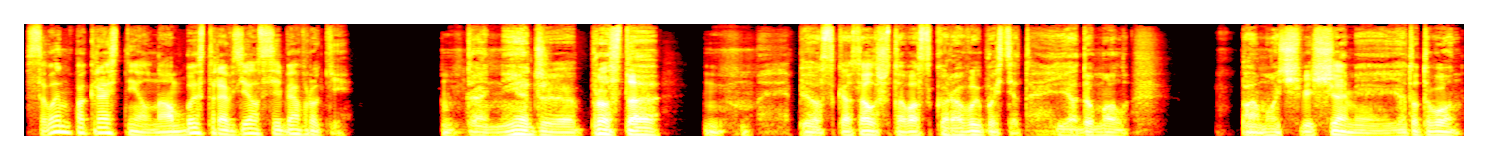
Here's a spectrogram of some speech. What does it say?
Свен покраснел, но быстро взял себя в руки. «Да нет же, просто... Пес сказал, что вас скоро выпустят. Я думал, помочь вещами, я тут вон».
